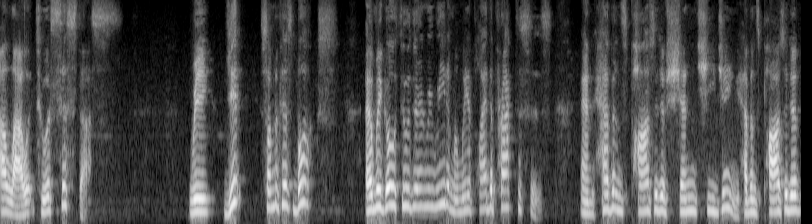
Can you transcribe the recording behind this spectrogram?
Allow it to assist us. We get some of his books and we go through there and we read them and we apply the practices. And heaven's positive Shen Qi Jing heaven's positive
